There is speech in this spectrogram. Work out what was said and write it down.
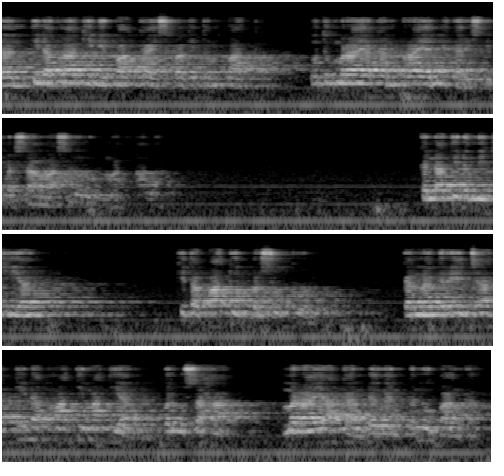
dan tidak lagi dipakai sebagai tempat untuk merayakan perayaan Ekaristi bersama seluruh umat Allah. Kendati demikian, kita patut bersyukur karena gereja tidak mati-matian berusaha merayakan dengan penuh bangga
